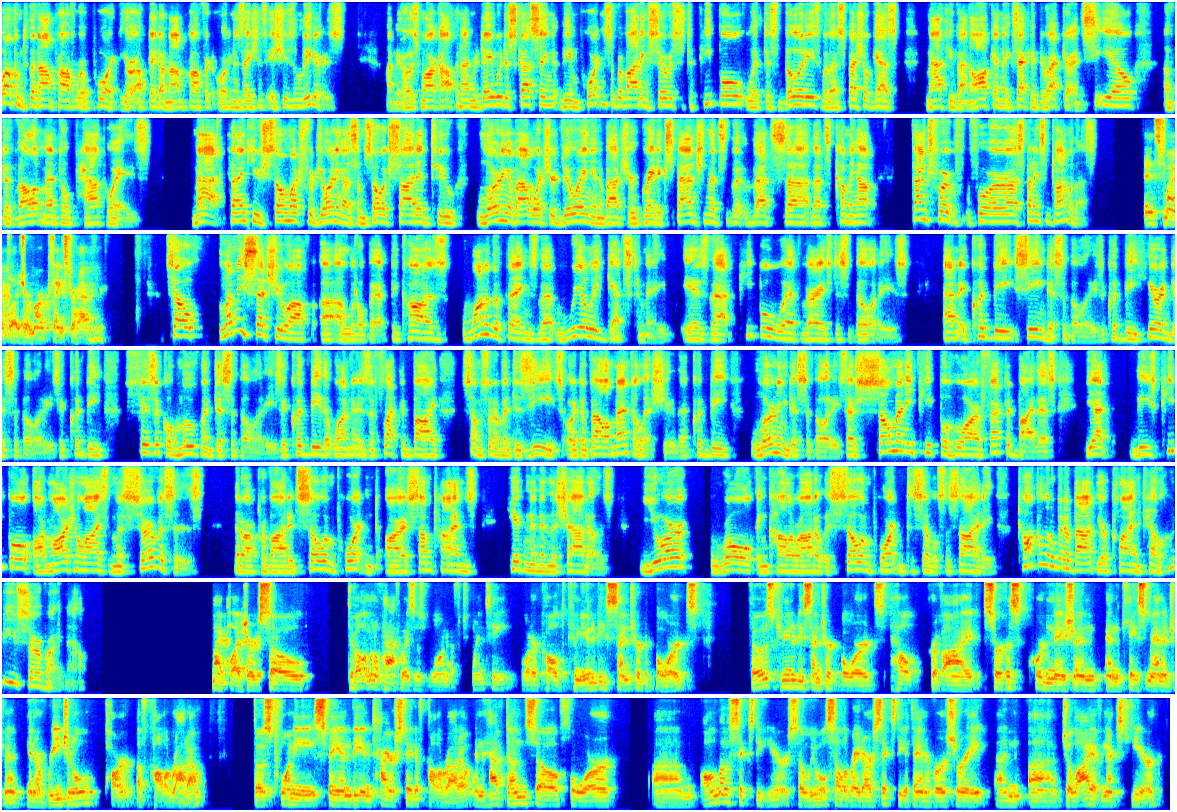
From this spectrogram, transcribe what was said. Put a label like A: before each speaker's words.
A: Welcome to the Nonprofit Report, your update on nonprofit organizations, issues, and leaders. I'm your host, Mark Oppenheimer. Today, we're discussing the importance of providing services to people with disabilities with our special guest, Matthew Van Auken, Executive Director and CEO of Developmental Pathways. Matt, thank you so much for joining us. I'm so excited to learning about what you're doing and about your great expansion that's that's uh, that's coming up. Thanks for for uh, spending some time with us.
B: It's my pleasure, Mark. Thanks for having me.
A: So let me set you up uh, a little bit because one of the things that really gets to me is that people with various disabilities, and it could be seeing disabilities, it could be hearing disabilities, it could be physical movement disabilities, it could be that one is afflicted by some sort of a disease or developmental issue, that could be learning disabilities. There's so many people who are affected by this, yet these people are marginalized and the services that are provided so important are sometimes hidden and in the shadows. Your role in Colorado is so important to civil society. Talk a little bit about your clientele. Who do you serve right now?
B: My pleasure. So, Developmental Pathways is one of 20 what are called community centered boards those community centered boards help provide service coordination and case management in a regional part of Colorado. Those 20 span the entire state of Colorado and have done so for um, almost 60 years. So we will celebrate our 60th anniversary in uh, July of next year.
